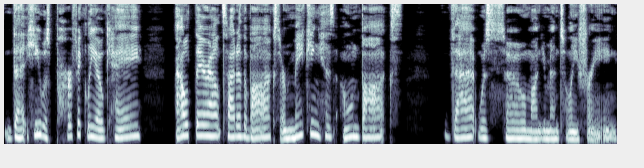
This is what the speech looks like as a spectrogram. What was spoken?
that he was perfectly okay out there outside of the box or making his own box, that was so monumentally freeing.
